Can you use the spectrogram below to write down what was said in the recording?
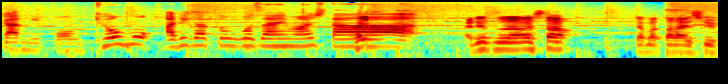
ガミポン、今日もありがとうございました。はありがとうございました。じゃあまた来週。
